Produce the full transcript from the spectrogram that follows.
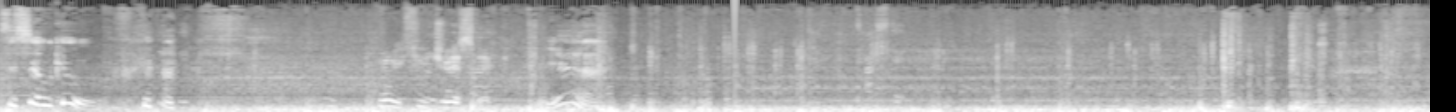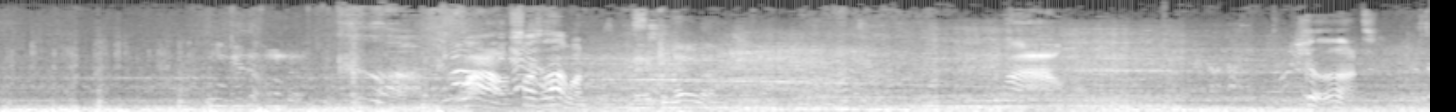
This is so cool. Very futuristic. Yeah. Fantastic. We'll get that one there. Wow, size of that one. American Airlines. Wow. Look at that. It's a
